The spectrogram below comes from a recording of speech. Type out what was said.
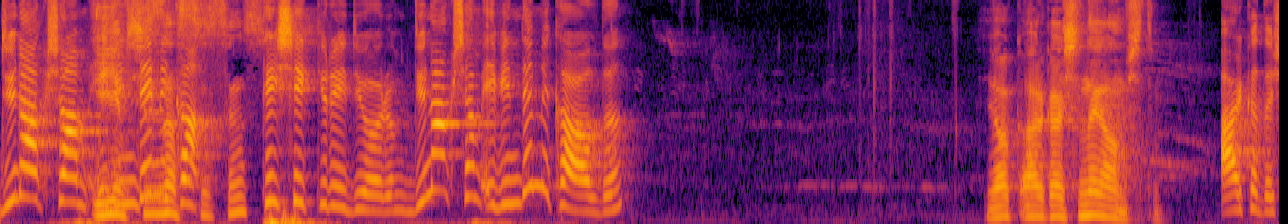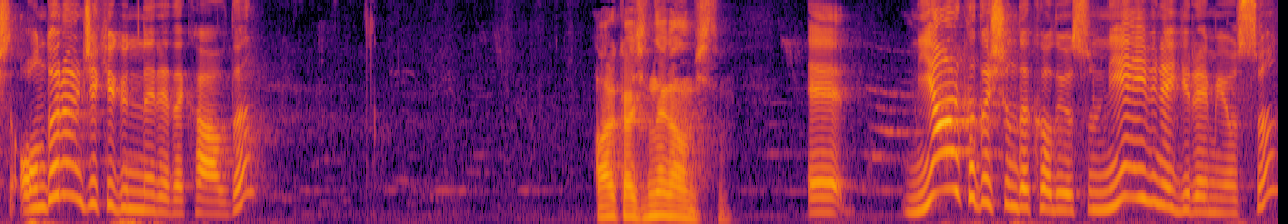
Dün akşam İyiyim, evinde siz mi kal- nasılsınız? Teşekkür ediyorum. Dün akşam evinde mi kaldın? Yok arkadaşımda kalmıştım. Arkadaşın. Ondan önceki gün nerede kaldın? Arkadaşımda kalmıştım. Ee, niye arkadaşında kalıyorsun? Niye evine giremiyorsun?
